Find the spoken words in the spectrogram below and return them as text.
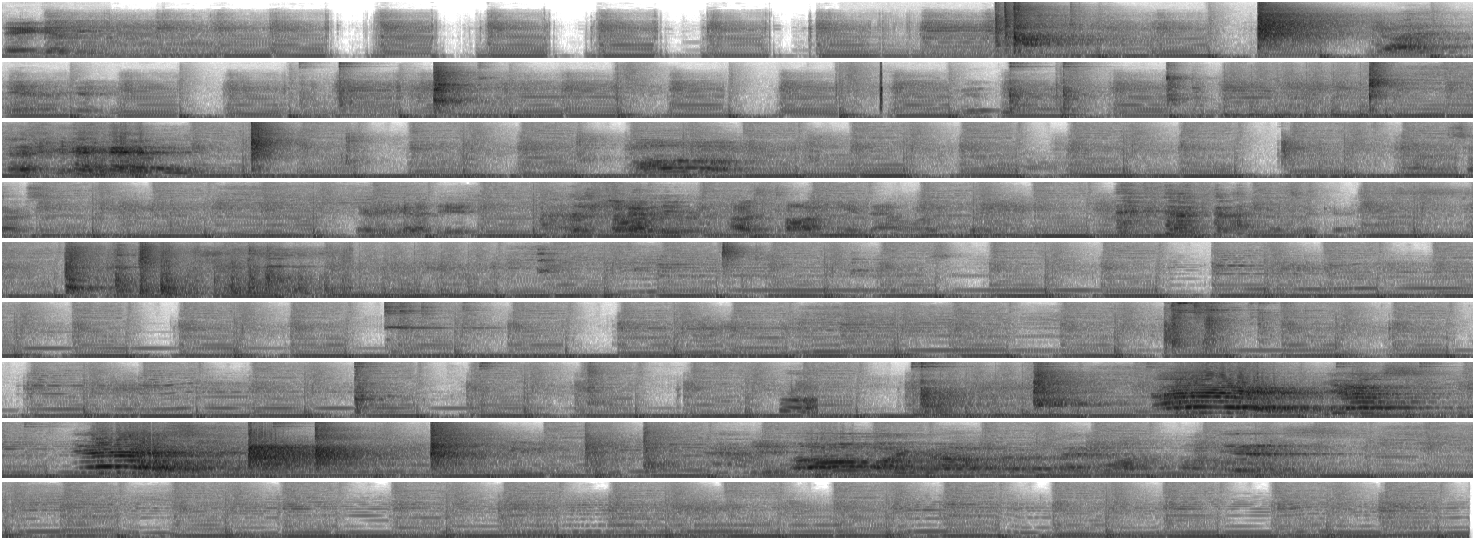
There you go, dude. Got it? Yeah, dude. Move it. Oh! Uh, sorry. There we go, dude. I was talking, I was talking in that one, but that's okay. Hey! Yes! Yes! Dude. Oh my god. bro. Hey, walk, walk. Yes!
